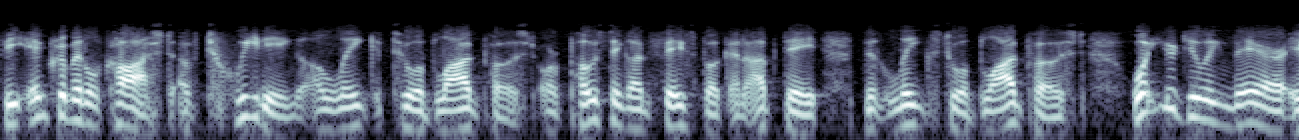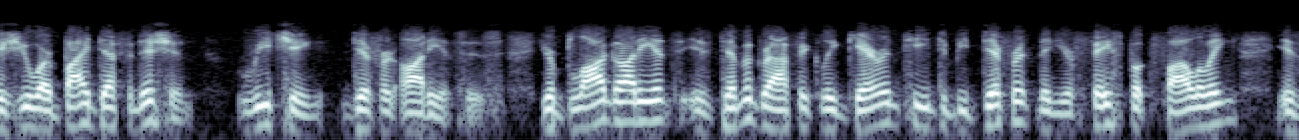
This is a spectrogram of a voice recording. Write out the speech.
the incremental cost of tweeting a link to a blog post or posting on Facebook an update that links to a blog post, what you're doing there is you are by definition reaching different audiences. Your blog audience is demographically guaranteed to be different than your Facebook following is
